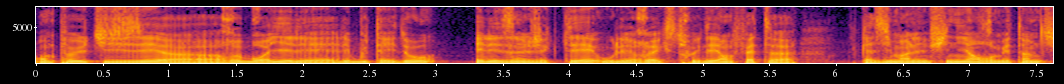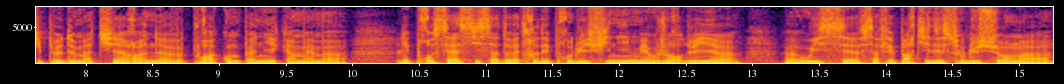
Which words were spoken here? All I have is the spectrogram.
On peut utiliser, euh, rebroyer les, les bouteilles d'eau et les injecter ou les réextruder en fait quasiment à l'infini en remettant un petit peu de matière neuve pour accompagner quand même euh, les process si ça doit être des produits finis. Mais aujourd'hui, euh, euh, oui, ça fait partie des solutions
